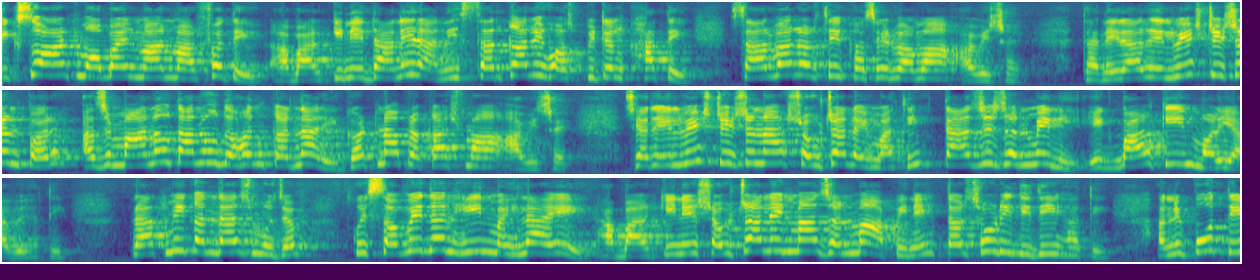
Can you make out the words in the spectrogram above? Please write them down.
એકસો આઠ મોબાઈલ માન મારફતે આ બાળકીને ધાનેરાની સરકારી હોસ્પિટલ ખાતે સારવાર અર્થે ખસેડવામાં આવી છે. ધાનેરા રેલવે સ્ટેશન પર આજે માનવતાનું દહન કરનારી ઘટના પ્રકાશમાં આવી છે. જ્યાં રેલવે સ્ટેશનના શૌચાલયમાંથી તાજે જન્મેલી એક બાળકી મળી આવી હતી. પ્રાથમિક અંદાજ મુજબ, કોઈ સંવેદનહીન મહિલાએ આ બાળકીને શૌચાલયમાં જન્મ આપીને તરછોડી દીધી હતી અને પોતે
